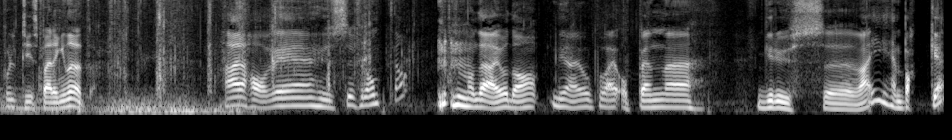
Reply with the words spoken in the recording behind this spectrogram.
politisperringene, vet du. Her har vi huset front, ja. Og det er jo da Vi er jo på vei opp en eh, grusvei, en bakke.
